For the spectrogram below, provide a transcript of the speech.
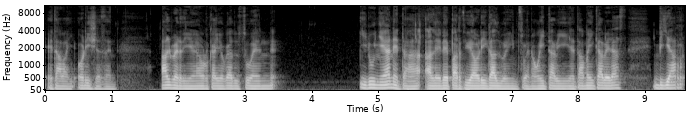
eta bai, hori zen. Alberdinen aurka jokatu zuen iruñean eta alere partida hori galdu egin zuen, hogeita bi eta maika beraz, bihar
